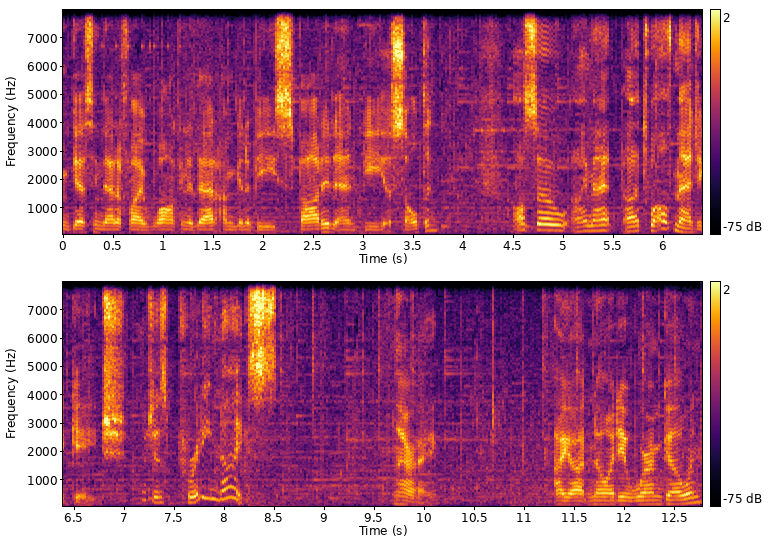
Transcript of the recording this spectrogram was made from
I'm guessing that if I walk into that, I'm gonna be spotted and be assaulted. Also, I'm at a 12 magic gauge, which is pretty nice. Alright. I got no idea where I'm going,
